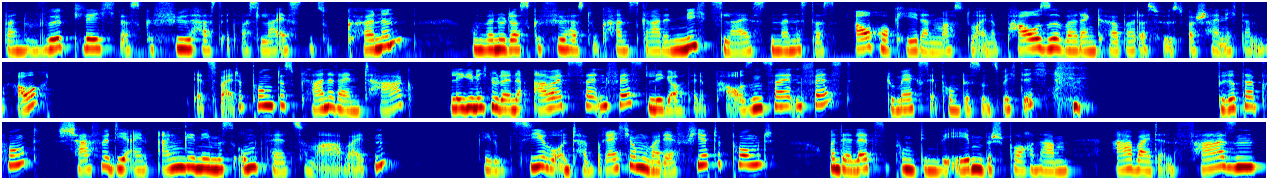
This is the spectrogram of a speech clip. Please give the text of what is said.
wann du wirklich das Gefühl hast, etwas leisten zu können und wenn du das Gefühl hast, du kannst gerade nichts leisten, dann ist das auch okay, dann machst du eine Pause, weil dein Körper das höchstwahrscheinlich dann braucht. Der zweite Punkt ist, plane deinen Tag. Lege nicht nur deine Arbeitszeiten fest, lege auch deine Pausenzeiten fest. Du merkst, der Punkt ist uns wichtig. Dritter Punkt, schaffe dir ein angenehmes Umfeld zum Arbeiten. Reduziere Unterbrechungen war der vierte Punkt. Und der letzte Punkt, den wir eben besprochen haben, arbeite in Phasen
